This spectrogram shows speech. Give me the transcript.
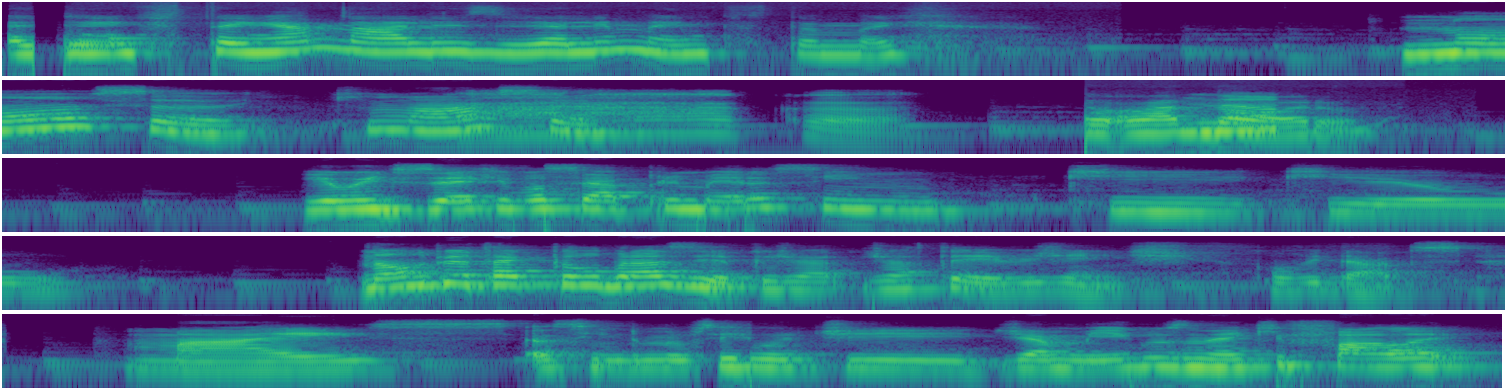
A gente tem análise de alimentos também. Nossa, que massa! Caraca! Eu adoro. E eu ia dizer que você é a primeira, assim, que, que eu não do Biotech pelo Brasil, que já, já teve, gente, convidados. Mas, assim, do meu círculo de, de amigos, né, que fala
